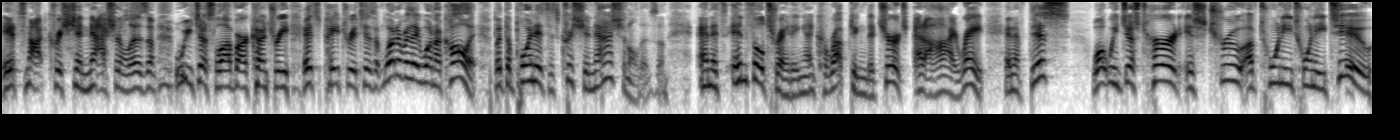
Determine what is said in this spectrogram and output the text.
it's not Christian nationalism. We just love our country. It's patriotism, whatever they want to call it. But the point is, it's Christian nationalism, and it's infiltrating and corrupting the church at a high rate. And if this what we just heard is true of 2022.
